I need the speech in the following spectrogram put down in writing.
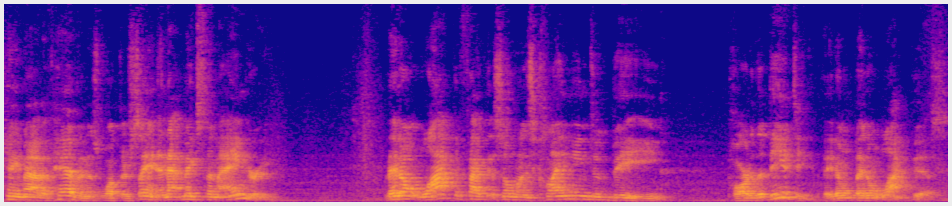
came out of heaven is what they're saying, and that makes them angry. They don't like the fact that someone is claiming to be part of the deity. They don't, they don't like this.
